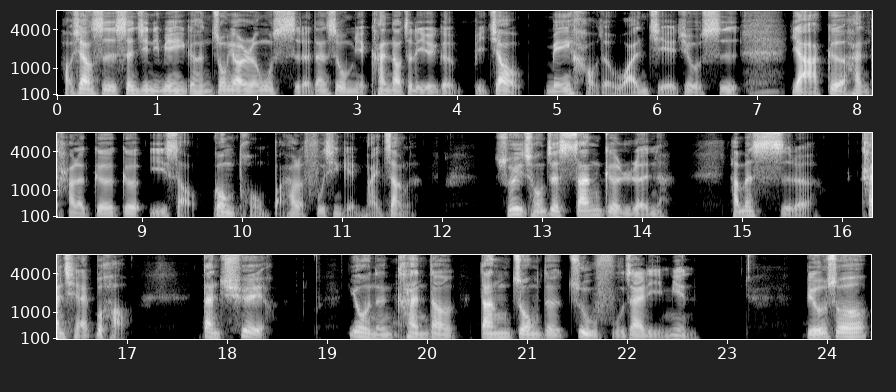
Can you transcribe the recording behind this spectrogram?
好像是圣经里面一个很重要人物死了，但是我们也看到这里有一个比较美好的完结，就是雅各和他的哥哥以扫共同把他的父亲给埋葬了。所以从这三个人呢，他们死了，看起来不好，但却又能看到当中的祝福在里面。比如说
